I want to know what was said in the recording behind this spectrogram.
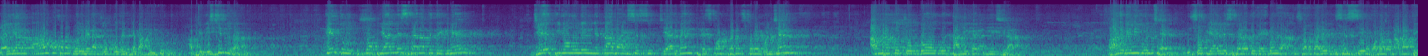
লয়ার, তারাও কখনো বলবে না, যোগ্যদেরকে বাতিল করুন। আপনি নিশ্চিন্ত থাকুন কিন্তু দুশো বিয়াল্লিশ প্যারাতে দেখবেন, যে তৃণমূলের নেতা বা এসএসসি চেয়ারম্যান প্রেস কনফারেন্স করে বলছেন, আমরা তো যোগ্যদের তালিকা দিয়েছিলাম। ভারবেলি বলছেন দুশো বিয়াল্লিশ প্যারাতে দেখবেন, রাজ্য সরকারের এসএসসির হলফনামাতে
